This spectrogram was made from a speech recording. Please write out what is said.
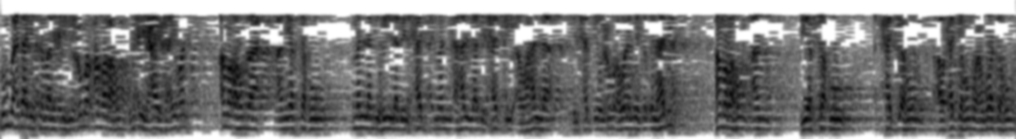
ثم بعد ذلك كما في عمر أمرهم وفي عائشة أيضا أمرهم أن يفتحوا من لم يهل بالحج من أهل بالحج أو أهل بالحج والعمرة ولم يسق الهدي. أمرهم أن يفسخوا حجهم أو حجهم وعمرتهم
